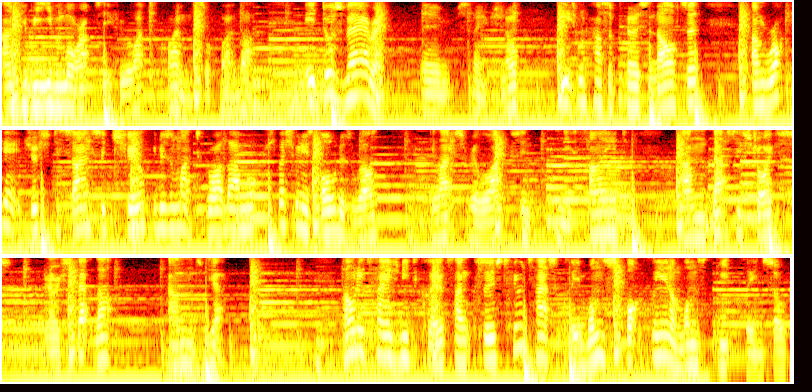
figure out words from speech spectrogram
and he'll be even more active. If he will like to climb and stuff like that. It does vary, um, snakes, you know. Each one has a personality, and Rocket just decides to chill. He doesn't like to go out that much, especially when he's old as well. He likes to relax in, in his hide, and that's his choice. And I respect that, and yeah. How many times you need to clear a tank? So there's two types of clean, one's spot clean and one's deep clean. So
